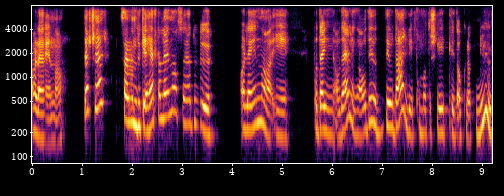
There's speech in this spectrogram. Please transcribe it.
alene. Det skjer. Selv om du ikke er helt alene, så er du alene i, på den avdelinga. Og det er, jo, det er jo der vi på en måte sliter litt akkurat nå.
